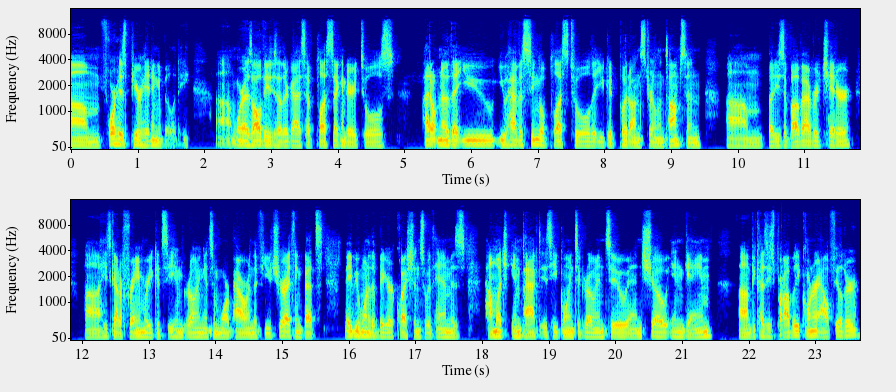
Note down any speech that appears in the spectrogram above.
um, for his pure hitting ability. Um, whereas all these other guys have plus secondary tools. I don't know that you you have a single plus tool that you could put on Sterling Thompson, um, but he's above average hitter. Uh, he's got a frame where you could see him growing into more power in the future. I think that's maybe one of the bigger questions with him is how much impact is he going to grow into and show in game uh, because he's probably a corner outfielder.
